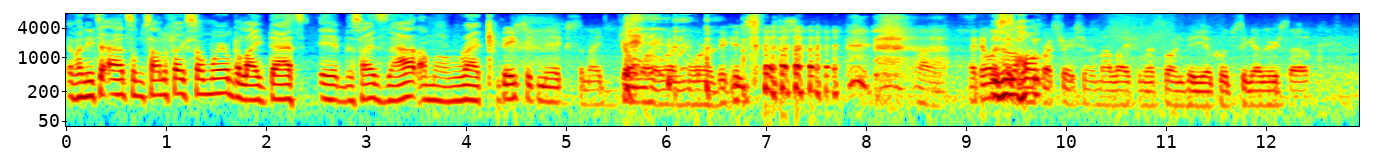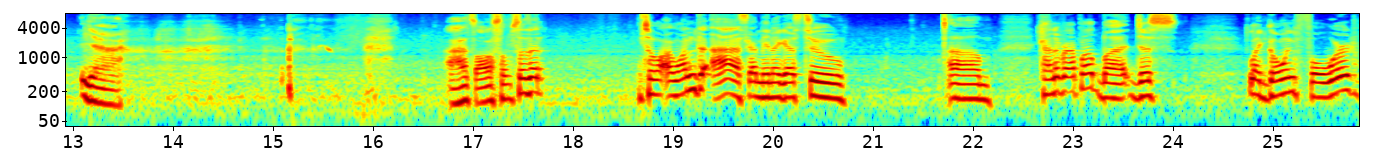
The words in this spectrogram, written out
if I need to add some sound effects somewhere, but like that's it. Besides that, I'm a wreck. Basic mix, and I don't want to learn more because uh, I can only This is take a whole- frustration in my life, and that's throwing video clips together. So Yeah. Ah, That's awesome. So then, so I wanted to ask. I mean, I guess to um, kind of wrap up, but just like going forward,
